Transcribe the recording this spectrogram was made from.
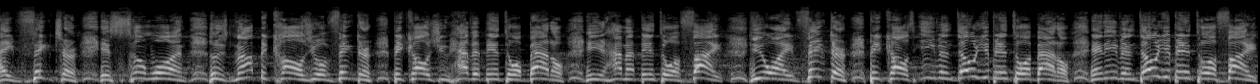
A victor is someone who's not because you're a victor because you haven't been through a battle and you haven't been through a fight. You are a victor because even though you've been through a battle and even though you've been through a fight,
